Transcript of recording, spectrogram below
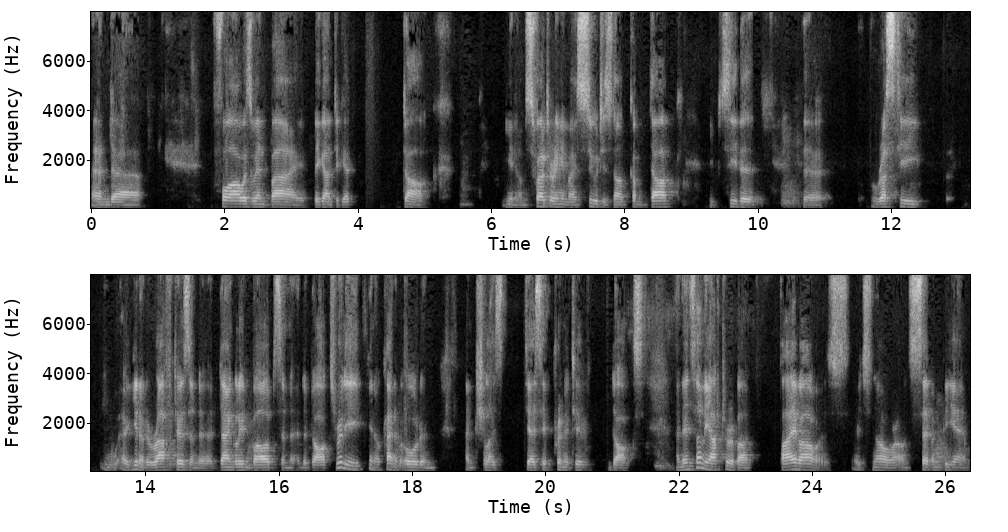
And uh, four hours went by, began to get dark. You know, I'm sweltering in my suit. It's now come dark. You see the the rusty you know, the rafters and the dangling bulbs and the, the docks, really, you know, kind of old and, and shall I, dare I say, primitive docks. And then suddenly after about five hours, it's now around 7 p.m.,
